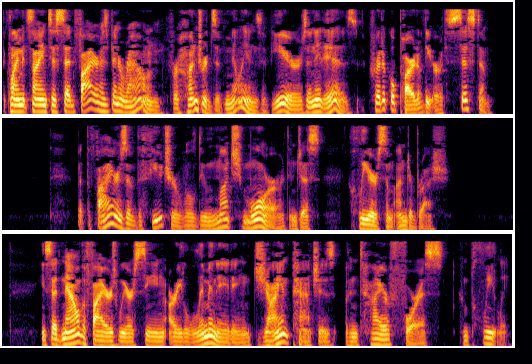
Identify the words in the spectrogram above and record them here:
The climate scientist said fire has been around for hundreds of millions of years, and it is a critical part of the Earth's system. But the fires of the future will do much more than just clear some underbrush. He said now the fires we are seeing are eliminating giant patches of entire forests completely.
